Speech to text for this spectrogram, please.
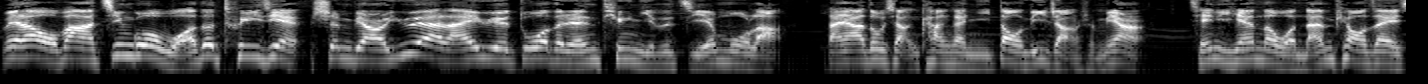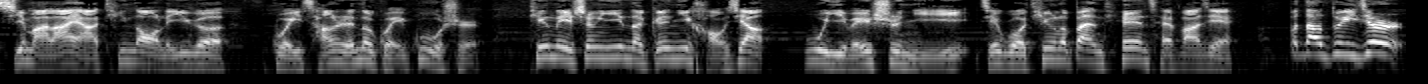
未来欧巴，经过我的推荐，身边越来越多的人听你的节目了。大家都想看看你到底长什么样。前几天呢，我男票在喜马拉雅听到了一个鬼藏人的鬼故事，听那声音呢跟你好像，误以为是你，结果听了半天才发现不大对劲儿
